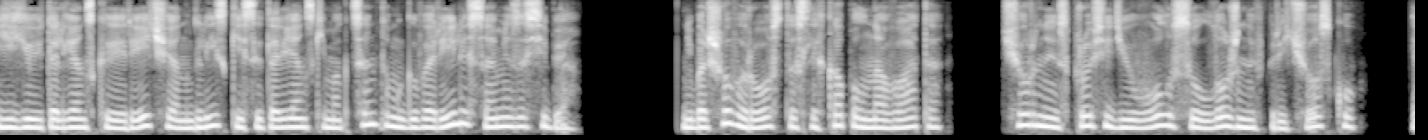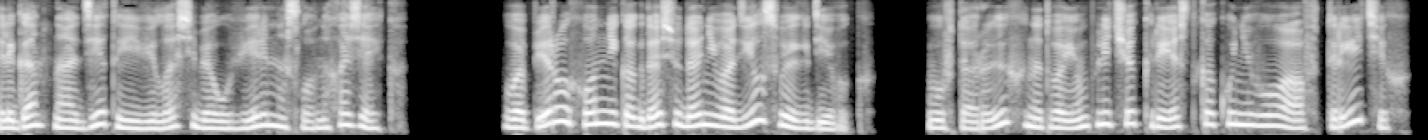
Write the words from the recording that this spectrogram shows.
ее итальянская речь и английский с итальянским акцентом говорили сами за себя. Небольшого роста, слегка полновата, черные с проседью волосы уложены в прическу, элегантно одета и вела себя уверенно, словно хозяйка. Во-первых, он никогда сюда не водил своих девок. Во-вторых, на твоем плече крест, как у него, а в-третьих...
